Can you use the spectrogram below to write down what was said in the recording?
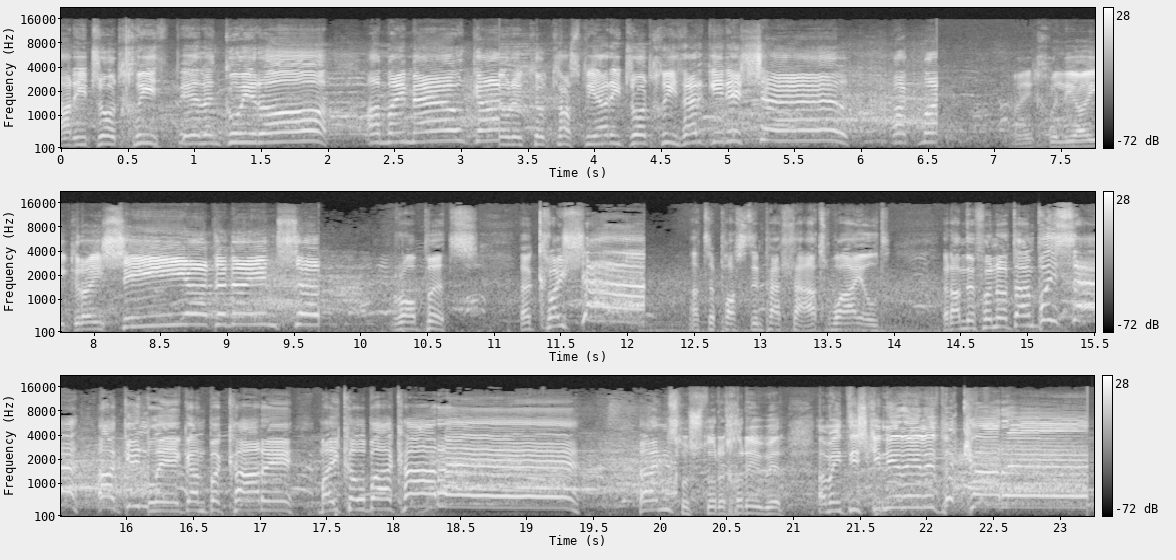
Ar ei drod chwyth, Bale yn gwyro, a mae mewn gan... Euricol Cosby ar ei drod chwyth ar Gyd Isiel! Ac mae... Mae'n chwilio i groesi, a dyna Insel! Roberts, y croesia! At y postyn pella, at Wild. Yr amddiffynwr dan bwysau, a gyn... le gan Bacare, Michael Bacare! Yn... Clwstwr y chwaraewyr, a mae'n disgyn i'r eilydd Bacare!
